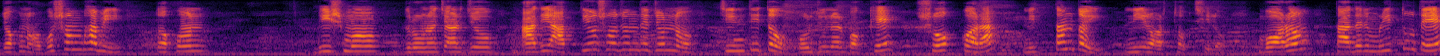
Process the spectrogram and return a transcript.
যখন অবসম্ভাবী, তখন ভীষ্ম, দ্রোণাচার্য আদি আত্মীয় স্বজনদের জন্য চিন্তিত অর্জুনের পক্ষে শোক করা নিতান্তই নিরর্থক ছিল। বরং তাদের মৃত্যুতে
